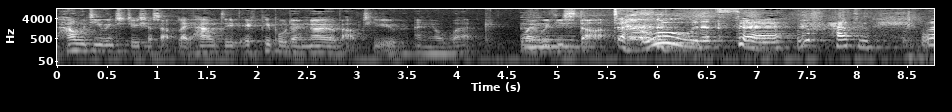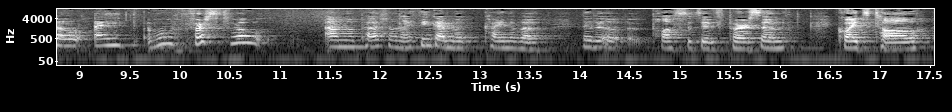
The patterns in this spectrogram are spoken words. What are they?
how would you introduce yourself? Like, how do if people don't know about you and your work, where would you Mm. start? Ooh, that's uh, how to. Well, I well first well, I'm a person. I think I'm a kind of a little positive person, quite tall,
